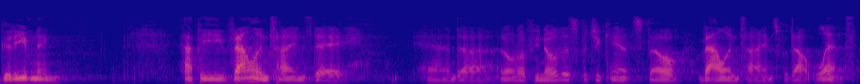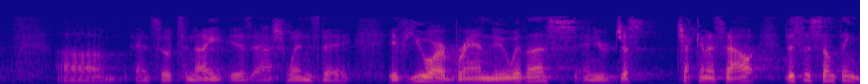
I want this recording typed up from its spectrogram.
Good evening. Happy Valentine's Day. And uh, I don't know if you know this, but you can't spell Valentine's without Lent. Um, and so tonight is Ash Wednesday. If you are brand new with us and you're just checking us out, this is something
